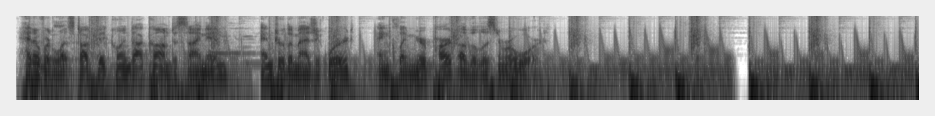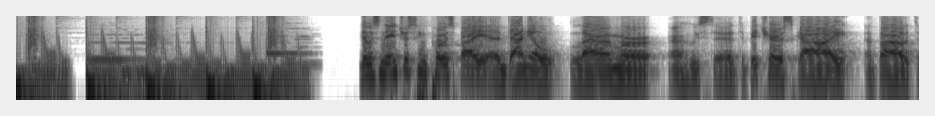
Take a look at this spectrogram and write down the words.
Head over to letstalkbitcoin.com to sign in, enter the magic word, and claim your part of the listener reward. There was an interesting post by uh, Daniel Larimer, uh, who's the, the BitShares guy, about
